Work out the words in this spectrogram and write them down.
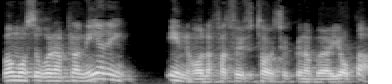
vad måste vår planering innehålla för att vi överhuvudtaget ska kunna börja jobba?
